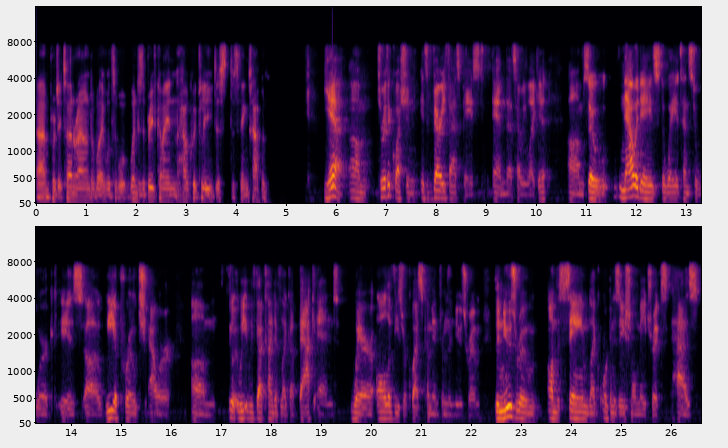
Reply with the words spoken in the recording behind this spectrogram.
um, project turnaround? Of like what's, when does the brief come in? How quickly does does things happen? Yeah, um, terrific question. It's very fast paced, and that's how we like it. Um, so nowadays, the way it tends to work is uh, we approach our um, we, we've got kind of like a back end where all of these requests come in from the newsroom. The newsroom on the same like organizational matrix has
